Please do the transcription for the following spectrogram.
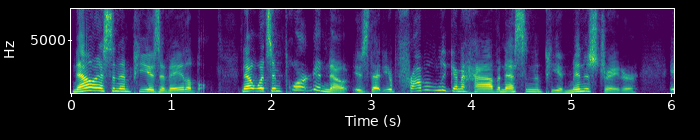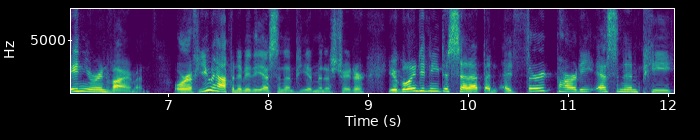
Now SNMP is available. Now what's important to note is that you're probably going to have an SNMP administrator in your environment. Or if you happen to be the SNMP administrator, you're going to need to set up an, a third-party SNMP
